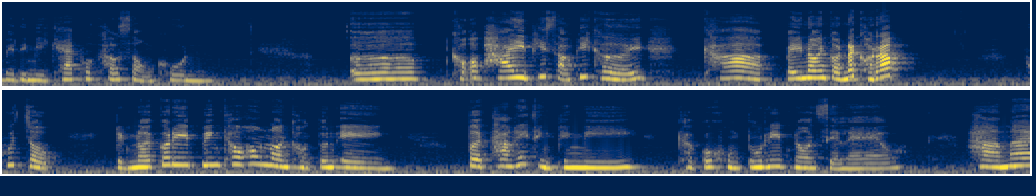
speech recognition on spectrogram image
ไม่ได้มีแค่พวกเขาสองคน เออเขาอภัยพี่สาวพี่เขยข้าไปนอนก่อนนะขอรับพูดจบเด็กน้อยก็รีบวิ่งเข้าห้องนอนของตนเอง เปิดทางให้ถึงเพียงนี้ เขาก็คงต้องรีบนอนเสียแล้ว หาไม่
